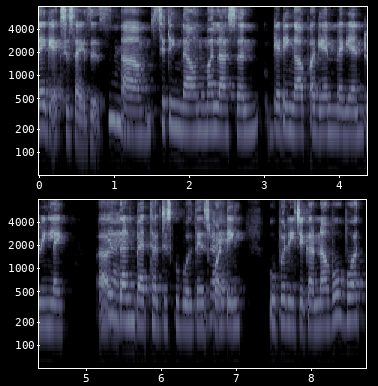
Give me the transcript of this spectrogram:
leg exercises, Hmm. um, sitting down, malasan, getting up again and again, doing like uh, Yeah. दंड बैठक जिसको बोलते हैं Right. स्क्वाटिंग ऊपर नीचे करना वो बहुत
